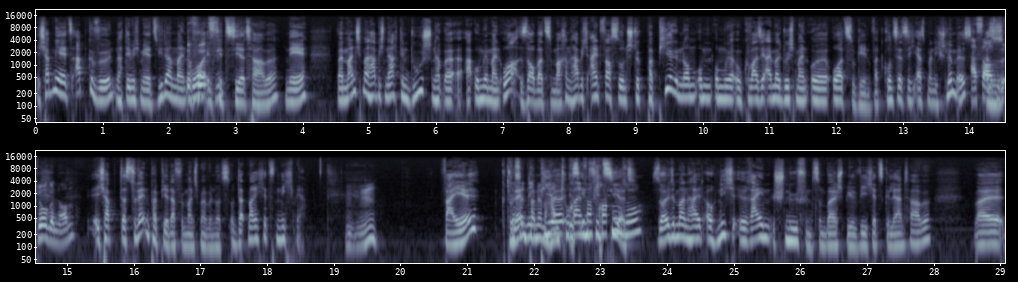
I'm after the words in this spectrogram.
Ich habe mir jetzt abgewöhnt, nachdem ich mir jetzt wieder mein Zu Ohr infiziert habe. Nee, weil manchmal habe ich nach dem Duschen, hab, äh, um mir mein Ohr sauber zu machen, habe ich einfach so ein Stück Papier genommen, um, um, um quasi einmal durch mein äh, Ohr zu gehen, was grundsätzlich erstmal nicht schlimm ist. Hast du aus Also dem so- Klo genommen? ich habe das Toilettenpapier dafür manchmal benutzt und das mache ich jetzt nicht mehr. Weil Toilettenpapier ist trocken infiziert. so? Sollte man halt auch nicht reinschnüfen, zum Beispiel, wie ich jetzt gelernt habe. Weil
